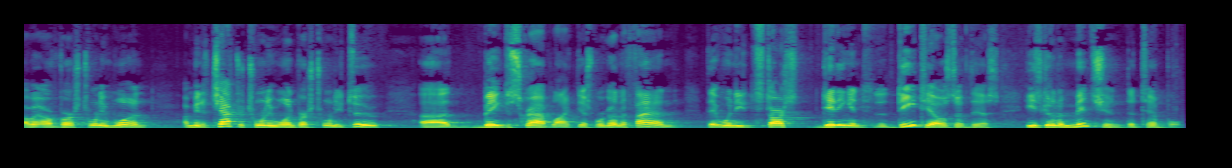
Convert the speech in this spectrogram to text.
or verse 21, I mean, chapter 21, verse 22, uh, being described like this, we're going to find that when he starts getting into the details of this, he's going to mention the temple.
